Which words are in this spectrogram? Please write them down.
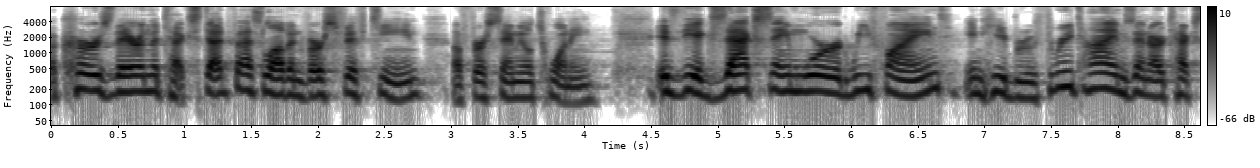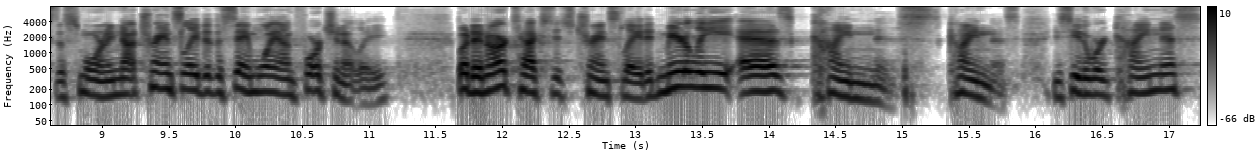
occurs there in the text. Steadfast love in verse 15 of 1 Samuel 20 is the exact same word we find in Hebrew three times in our text this morning, not translated the same way, unfortunately. But in our text, it's translated merely as kindness. Kindness. You see the word kindness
